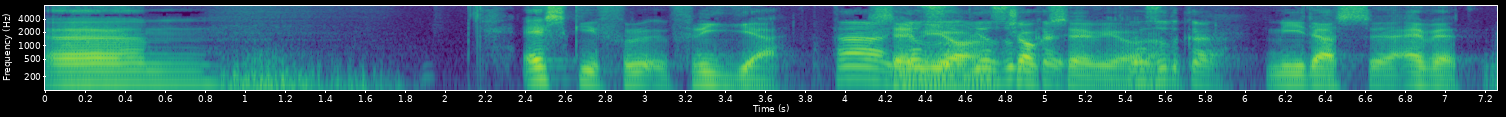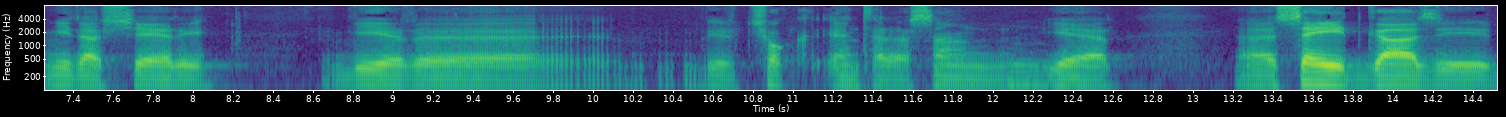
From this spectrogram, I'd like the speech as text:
Em, eski Fr- Frigya Ha, yazı- seviyorum, Yazılıkaya. çok seviyorum. Yazılıkaya. Midas, evet, Midas şehri bir bir çok enteresan yer. E, Seyit Gazi,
